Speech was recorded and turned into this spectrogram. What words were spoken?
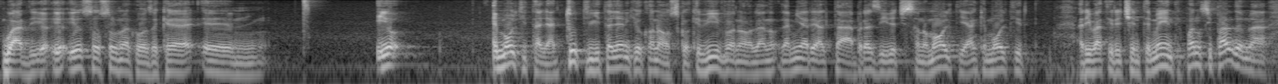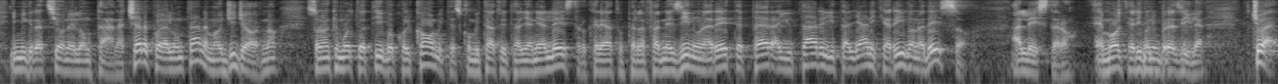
Guardi, io- io so solo una cosa, che ehm, io e molti italiani, tutti gli italiani che io conosco che vivono la, la mia realtà a Brasile, ci sono molti, anche molti arrivati recentemente, quando si parla di una immigrazione lontana, c'era quella lontana, ma oggigiorno sono anche molto attivo col Comites, Comitato Italiani all'Estero, creato per la Farnesina, una rete per aiutare gli italiani che arrivano adesso all'estero e molti arrivano in Brasile. Cioè,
